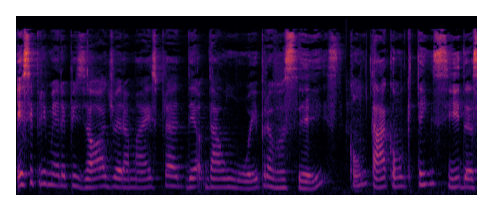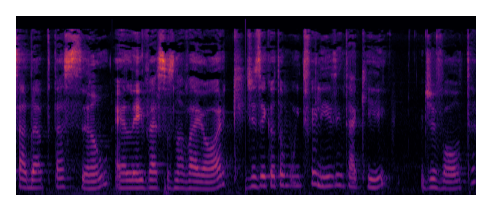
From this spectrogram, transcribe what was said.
Esse primeiro episódio era mais para dar um oi para vocês, contar como que tem sido essa adaptação LA versus Nova York, dizer que eu tô muito feliz em estar aqui de volta.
